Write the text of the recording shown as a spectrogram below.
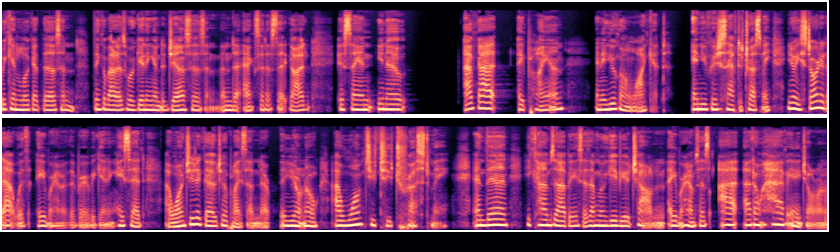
we can look at this and think about as we're getting into Genesis and into Exodus that God is saying, you know, I've got a plan and you're going to like it. And you could just have to trust me. You know, he started out with Abraham at the very beginning. He said, I want you to go to a place I've never, you don't know. I want you to trust me. And then he comes up and he says, I'm going to give you a child. And Abraham says, I, I don't have any children.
